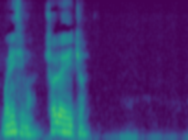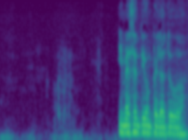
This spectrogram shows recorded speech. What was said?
Buenísimo, yo lo he dicho. Y me he sentido un pelotudo.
